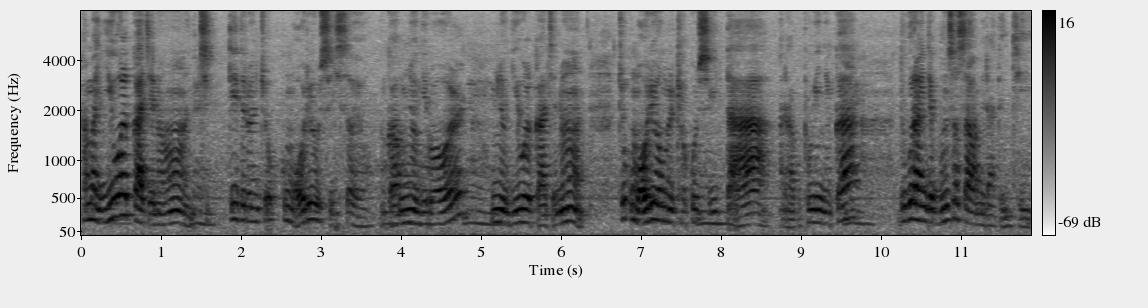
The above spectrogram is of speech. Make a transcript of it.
아마 2월까지는 네. 집디들은 조금 어려울 수 있어요. 그러니까 아, 음력 1월, 네. 음력 2월까지는 조금 어려움을 겪을 수 있다라고 보이니까 네. 누구랑 이제 문서 싸움이라든지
